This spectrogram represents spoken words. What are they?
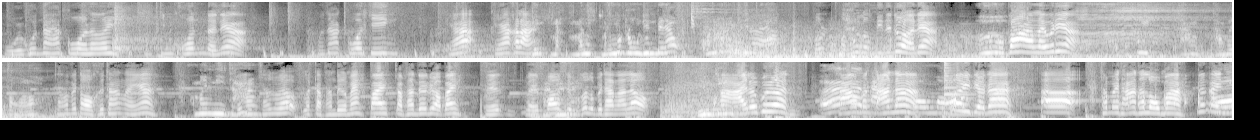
โอ้ยคุณน่ากลัวเลยมันกินคนเหรอเนี่ยมันน่ากลัวจริงขยะขยะข้างหลังเฮ้ยมันมันมันมุดลงดินไปแล้วมันมุดลงดินไปแล้วมันมันพูดลงดินได้ด้วยเหรอเนี่ยเอโอ้อบ้าอะไรวะเนี่ยเฮ้ยทางทางไปต่อเหรอทางไปต่อคือทางไหนอะ ไม่มีเฮ้ยทางฉันรู้แล้วเรากลับทางเดิมไหมไปกลับทางเดิมดีกว่าไปในในปอสิบก็ลงไปทางนั้นแล้วจริงๆ หายแล้วเพื่อนเอ้ยทางมันตันนะทางถล่มหรอเฮ้ยเดี๋ยวนะเอ่อทำไมทางถล่มมานั่นไงอ๋อ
